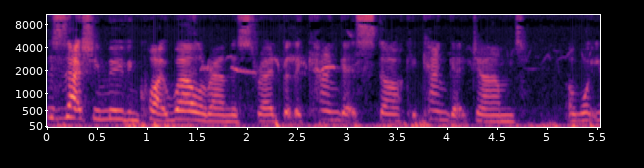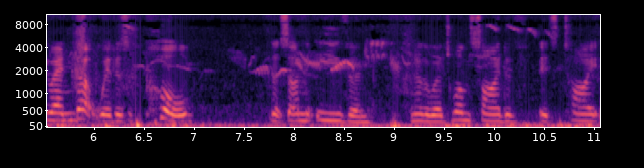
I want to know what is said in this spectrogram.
This is actually moving quite well around this thread, but it can get stuck, it can get jammed, and what you end up with is a pull that's uneven. In other words, one side of it's tight,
